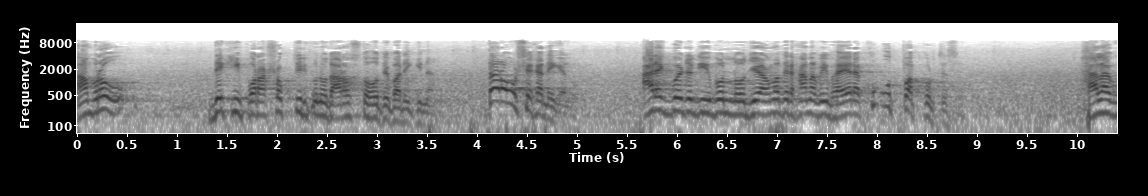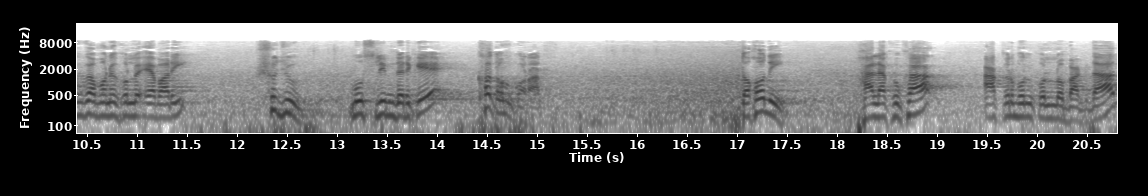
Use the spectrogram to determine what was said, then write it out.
আমরাও দেখি পরাশক্তির কোনো দ্বারস্থ হতে পারি কিনা। তারাও সেখানে গেল। আরেক গিয়ে বলল যে, আমাদের হানাবি ভাইয়েরা খুব উৎপাত করতেছে। হালাগুগা মনে করল, এবারই সুযোগ মুসলিমদেরকে খতম করার। তখনই হালাকুখা আক্রমণ করল বাগদাদ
